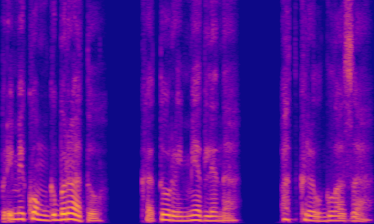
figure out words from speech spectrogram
прямиком к брату, который медленно открыл глаза.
